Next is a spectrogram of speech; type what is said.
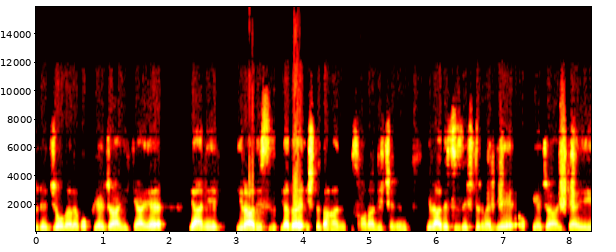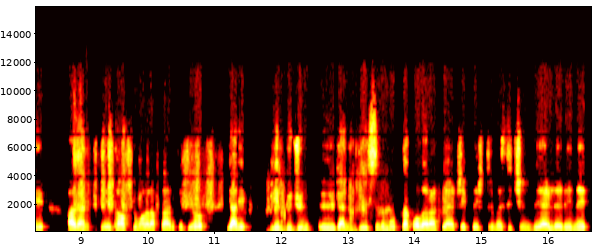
süreci olarak okuyacağı hikaye yani iradesiz ya da işte daha sonra Nietzsche'nin iradesizleştirme diye okuyacağı hikayeyi Arendt'i tahakküm olarak tarif ediyor. Yani bir gücün e, kendisini mutlak olarak gerçekleştirmesi için diğerlerini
